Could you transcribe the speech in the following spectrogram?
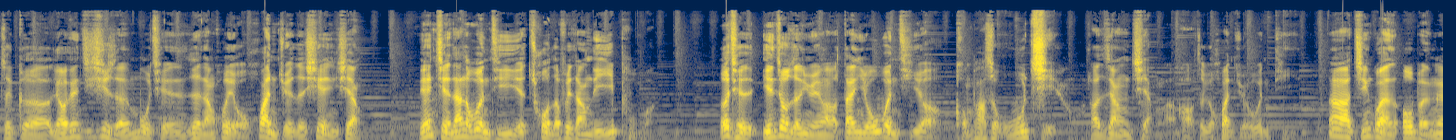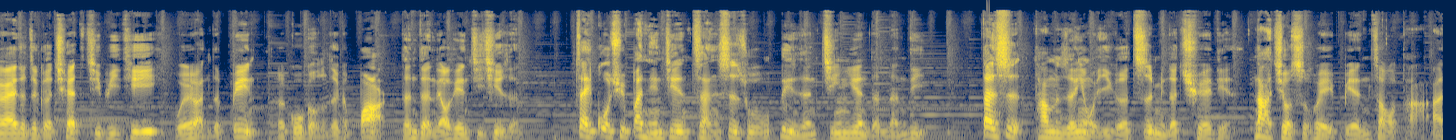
这个聊天机器人目前仍然会有幻觉的现象，连简单的问题也错得非常离谱啊。而且研究人员啊担忧问题哦恐怕是无解哦，他是这样讲了哈，这个幻觉问题。那尽管 OpenAI 的这个 ChatGPT、微软的 Bing 和 Google 的这个 Bar 等等聊天机器人，在过去半年间展示出令人惊艳的能力，但是他们仍有一个致命的缺点，那就是会编造答案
